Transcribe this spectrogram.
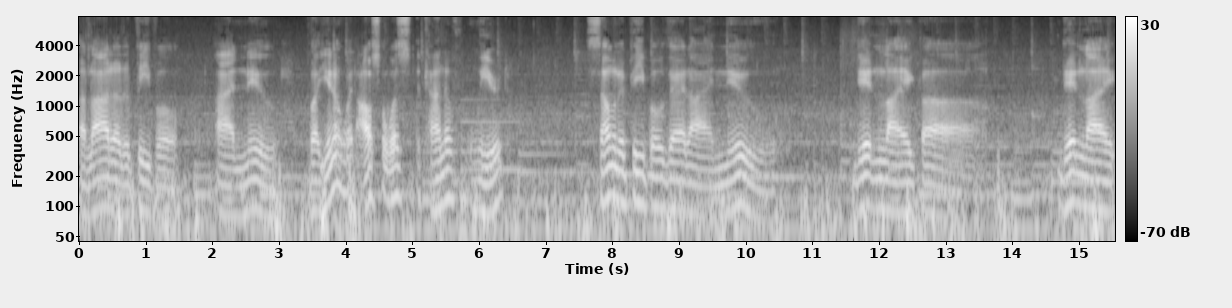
a lot of the people I knew. But you know what also was kind of weird? some of the people that I knew didn't like uh, didn't like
